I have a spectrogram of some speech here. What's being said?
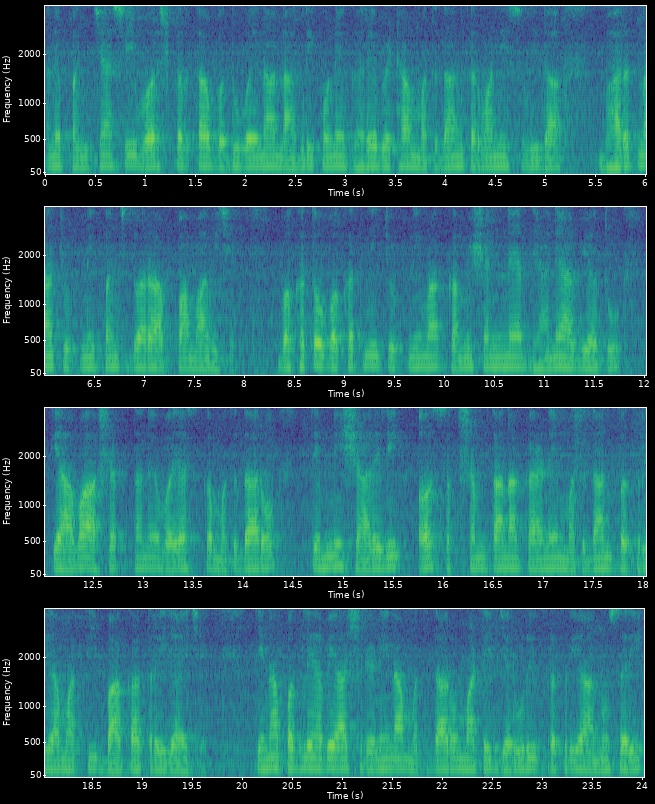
અને પંચ્યાસી વર્ષ કરતાં વધુ વયના નાગરિકોને ઘરે બેઠા મતદાન કરવાની સુવિધા ભારતના ચૂંટણી પંચ દ્વારા આપવામાં આવી છે. વખતો વખતની ચૂંટણીમાં કમિશનને ધ્યાને આવ્યું હતું કે આવા અશક્ત અને વયસ્ક મતદારો તેમની શારીરિક અસક્ષમતાના કારણે મતદાન પ્રક્રિયામાંથી બાકાત રહી જાય છે. તેના પગલે હવે આ શ્રેણીના મતદારો માટે જરૂરી પ્રક્રિયા અનુસરી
